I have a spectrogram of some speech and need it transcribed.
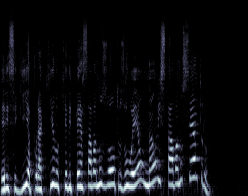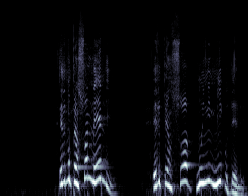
Ele seguia por aquilo que ele pensava nos outros. O eu não estava no centro. Ele não pensou nele. Ele pensou no inimigo dele.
